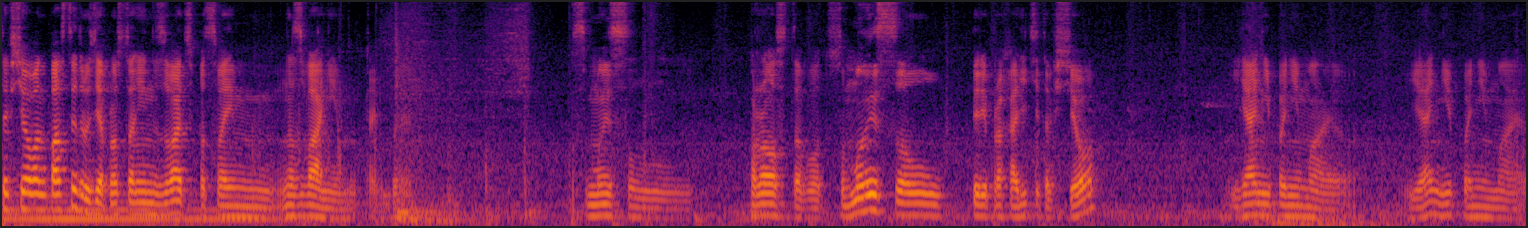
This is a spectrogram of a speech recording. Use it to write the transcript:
Это все аванпосты, друзья, просто они называются под своим названием, как бы. Смысл... Просто вот смысл перепроходить это все. Я не понимаю. Я не понимаю.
